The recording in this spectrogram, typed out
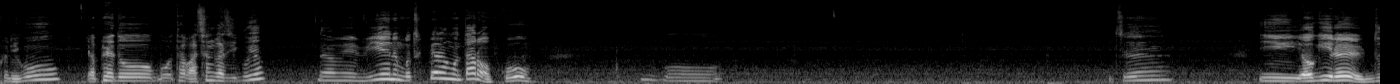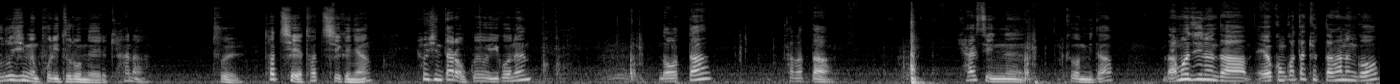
그리고 옆에도 뭐 다 마찬가지고요. 그 다음에 위에는 뭐 특별한 건 따로 없고 그리고 이제 이 여기를 누르시면 불이 들어옵니다. 이렇게 하나, 둘, 터치에 터치 그냥 표시는 따로 없고요. 이거는 넣었다, 닫았다 할 수 있는 그겁니다. 나머지는 다 에어컨 껐다 켰다 하는 거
